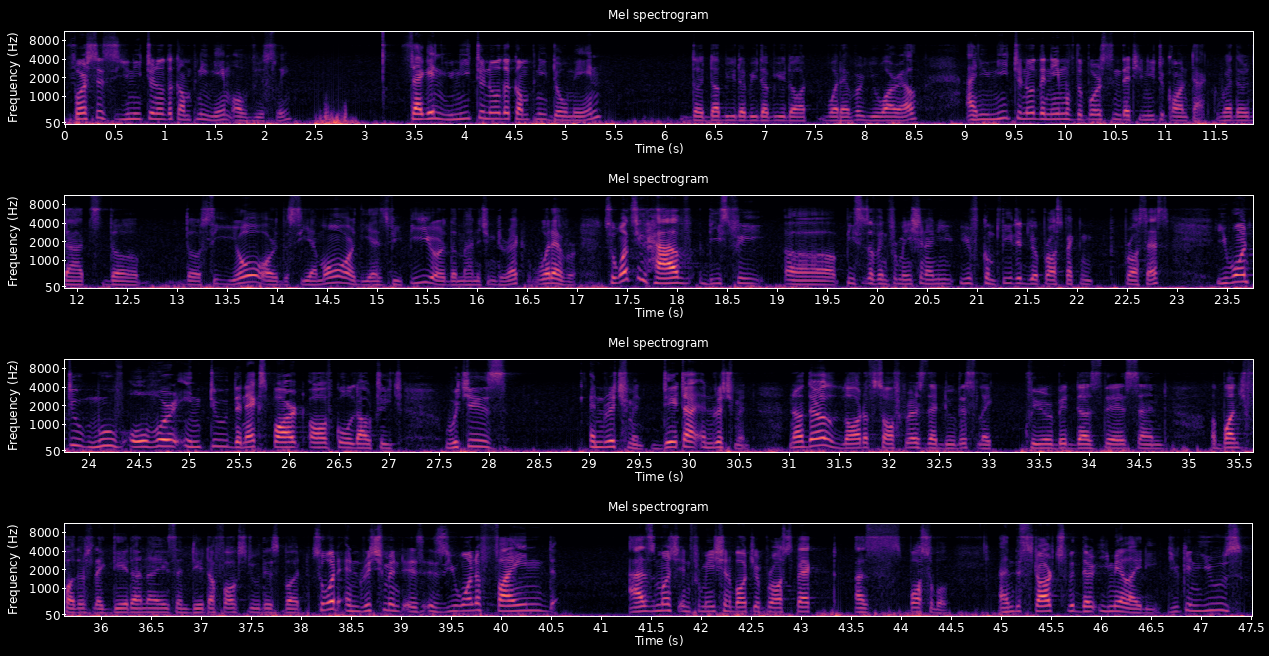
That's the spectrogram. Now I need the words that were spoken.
First is you need to know the company name, obviously. Second, you need to know the company domain, the www dot whatever URL, and you need to know the name of the person that you need to contact, whether that's the the CEO or the CMO or the SVP or the managing director, whatever. So once you have these three uh, pieces of information and you, you've completed your prospecting process, you want to move over into the next part of cold outreach, which is enrichment, data enrichment. Now there are a lot of softwares that do this, like Clearbit does this, and a bunch of others like Datanyze and DataFox do this. But so what enrichment is is you want to find as much information about your prospect as possible and this starts with their email ID you can use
